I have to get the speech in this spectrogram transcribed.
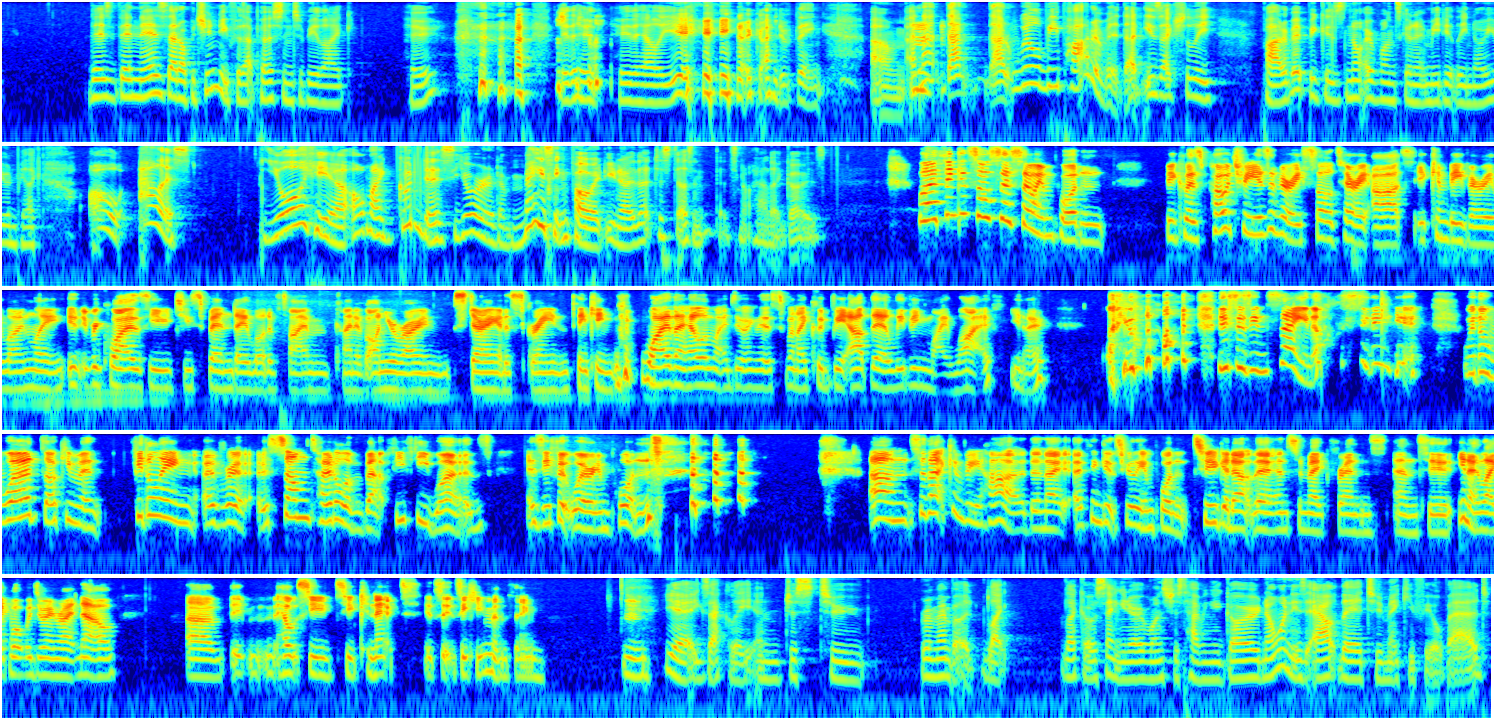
there's then there's that opportunity for that person to be like, "Who? who, the, who, who the hell are you?" you know, kind of thing. Um, and that that that will be part of it. That is actually part of it because not everyone's going to immediately know you and be like, "Oh, Alice." You're here. Oh my goodness, you're an amazing poet. You know, that just doesn't, that's not how that goes. Well, I think it's also so important because poetry is a very solitary art. It can be very lonely. It, requires you to spend a lot of time kind of on your own, staring at a screen, thinking, why the hell am I doing this when I could be out there living my life, you know? Like, what? this is insane. I'm sitting here with a Word document fiddling over a sum total of about 50 words as if it were important. Um, so that can be hard, and I, I think it's really important to get out there and to make friends and to you know like what we're doing right now. Um, it helps you to connect. It's it's a human thing. Mm. Yeah, exactly. And just to remember, like, like I was saying, you know, everyone's just having a go. No one is out there to make you feel bad,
